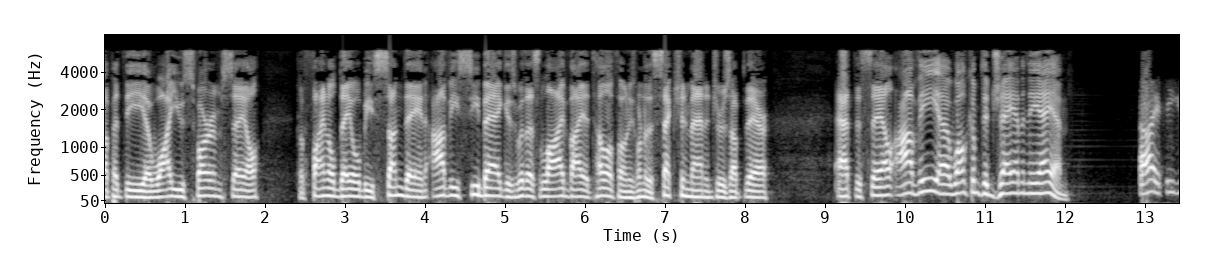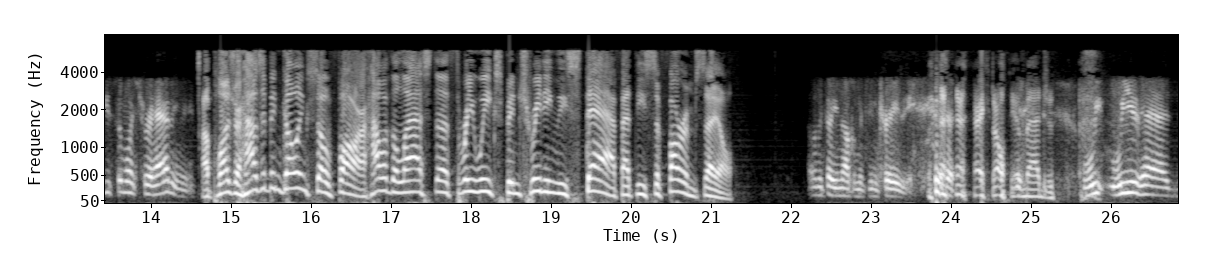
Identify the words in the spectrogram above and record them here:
up at the uh, YU Sfarim sale. The final day will be Sunday, and Avi Seabag is with us live via telephone. He's one of the section managers up there at the sale. Avi, uh, welcome to JM in the AM. Hi, thank you so much for having me. A pleasure. How's it been going so far? How have the last uh, three weeks been treating the staff at the Sefarim sale? Let me tell you, Nachum, it's been crazy. I can only imagine. we we've had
